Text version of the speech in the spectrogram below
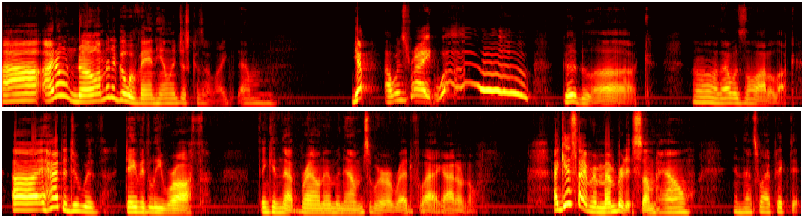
Uh, I don't know. I'm to go with Van Halen just because I like them. Yep, I was right. Whoa! Good luck. Oh, that was a lot of luck. Uh, it had to do with David Lee Roth thinking that brown M&Ms were a red flag. I don't know. I guess I remembered it somehow, and that's why I picked it.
